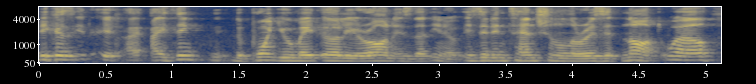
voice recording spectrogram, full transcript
because it, it, I, I think the point you made earlier on is that you know is it intentional or is it not? Well,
